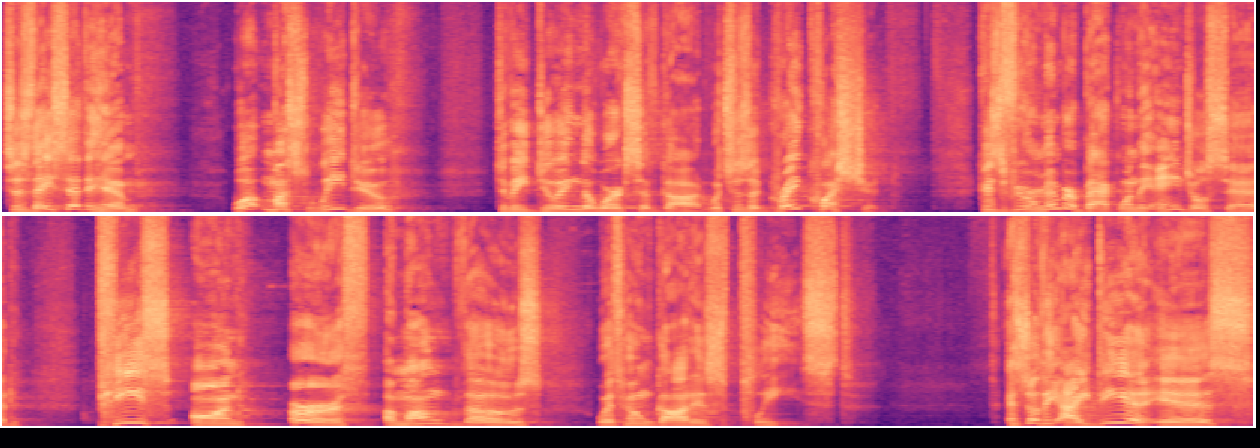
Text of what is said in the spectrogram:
It says, They said to him, What must we do to be doing the works of God? Which is a great question. Because if you remember back when the angel said, Peace on earth among those with whom God is pleased. And so the idea is,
